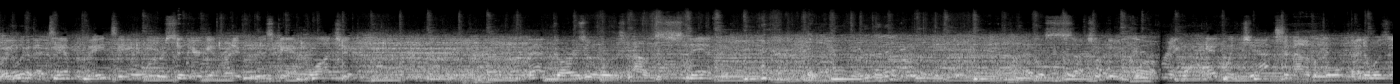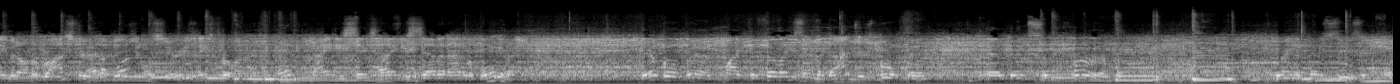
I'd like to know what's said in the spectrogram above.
We look at that Tampa Bay team. We were sitting here getting ready for this game and watching. Matt Garza was outstanding. That was such a good call. Bring Edwin Jackson out of the bullpen. It wasn't even on the roster in the divisional series, and he's throwing 96, 97 out of the bullpen. Their bullpen, like the Phillies and the Dodgers bullpen, have been superb during the postseason. The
